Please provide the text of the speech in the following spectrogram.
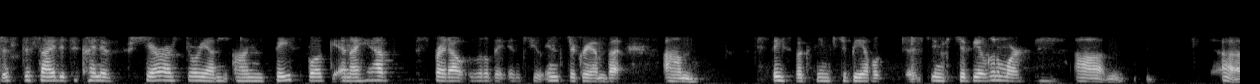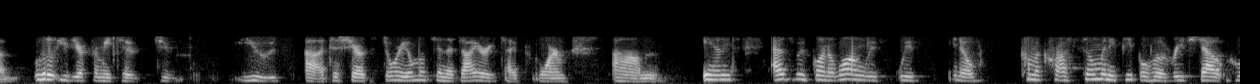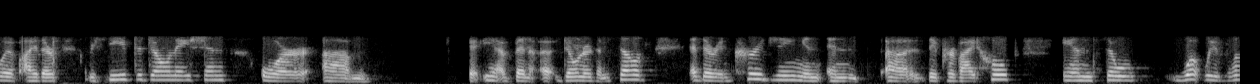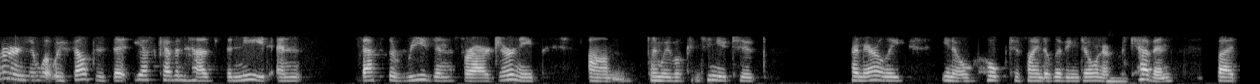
just decided to kind of share our story on, on Facebook, and I have spread out a little bit into Instagram, but um, Facebook seems to be able seems to be a little more um, uh, a little easier for me to to use uh, to share the story, almost in a diary type form. Um, and as we've gone along, we've we've you know come across so many people who have reached out who have either received a donation or um, have been a donor themselves, and they're encouraging and, and uh, they provide hope. And so, what we've learned and what we felt is that yes, Kevin has the need, and that's the reason for our journey. Um, and we will continue to primarily, you know, hope to find a living donor for Kevin, but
